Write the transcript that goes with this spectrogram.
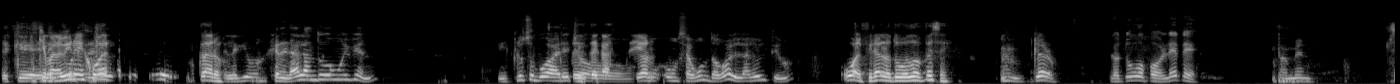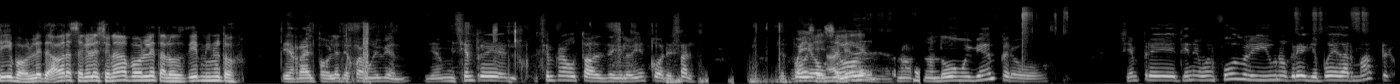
es que, Es que el para mí no hay jugador. Claro, El equipo en general anduvo muy bien. Incluso pudo haber hecho un, un segundo gol al último. uh, al final lo tuvo dos veces. claro, Lo tuvo Poblete. también. Sí, Poblete. Ahora salió lesionado Poblete a los 10 minutos. Israel Poblete juega muy bien. Y a mí siempre, siempre me ha gustado desde que lo vi en Cobresal. Después No, llegó no, no anduvo muy bien, pero siempre tiene buen fútbol y uno cree que puede dar más, pero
